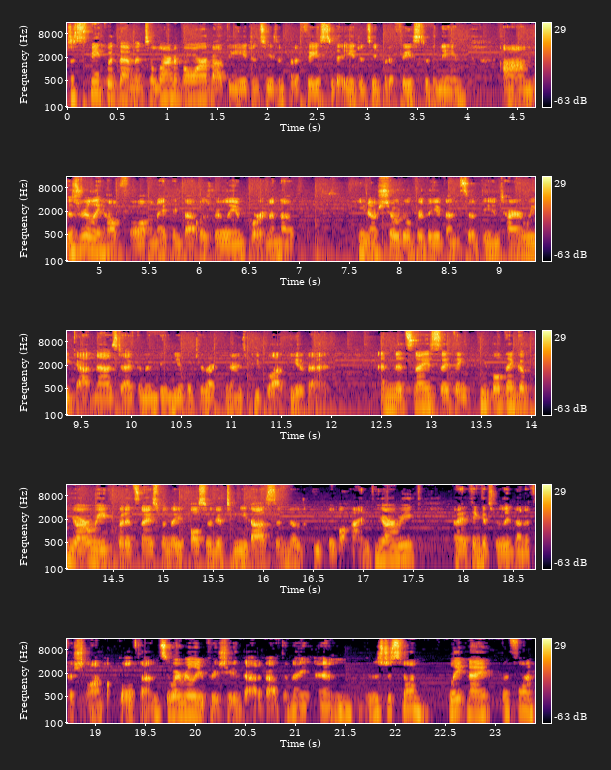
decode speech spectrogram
to speak with them and to learn more about the agencies and put a face to the agency, put a face to the name, um, is really helpful. And I think that was really important, and that you know showed over the events of the entire week at Nasdaq, and then being able to recognize people at the event. And it's nice. I think people think of PR Week, but it's nice when they also get to meet us and know the people behind PR Week. And I think it's really beneficial on both ends. So I really appreciated that about the night, and it was just fun. Late night, but fun.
